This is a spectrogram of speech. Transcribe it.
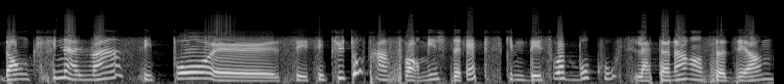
Donc finalement, c'est pas euh, c'est plutôt transformé, je dirais. Puis ce qui me déçoit beaucoup, c'est la teneur en sodium.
